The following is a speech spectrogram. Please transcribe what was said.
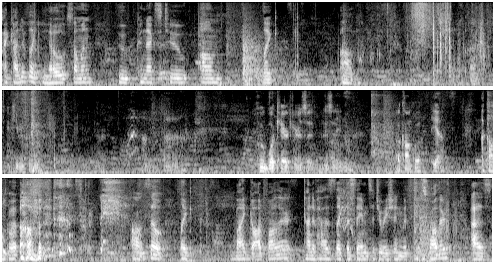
I kind of like know someone who connects to um, like um, Uh, Ikemefuna? uh, Who? What character is it? Is it Okonkwo? yeah. Okonkwo. Um, um, so, like, my godfather kind of has like the same situation with his father as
